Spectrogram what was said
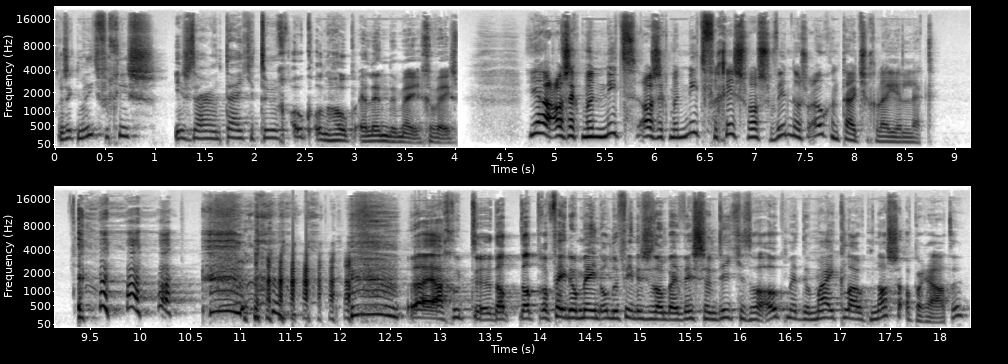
Als ik me niet vergis, is daar een tijdje terug ook een hoop ellende mee geweest. Ja, als ik me niet, als ik me niet vergis, was Windows ook een tijdje geleden lek. nou ja, goed, dat, dat fenomeen ondervinden ze dan bij Western Digital ook met de MyCloud NAS-apparaten.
